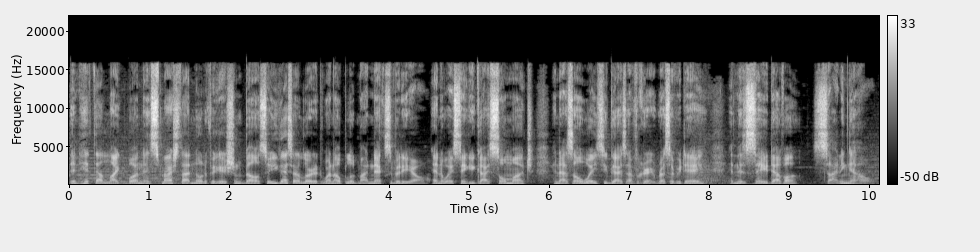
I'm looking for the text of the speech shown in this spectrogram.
then hit that like button and smash that notification bell so you guys are alerted when I upload my next video. Anyways, thank you guys so much, and as always, you guys have a great rest of your day, and this is Hey Devuh, signing out.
